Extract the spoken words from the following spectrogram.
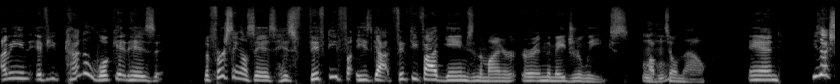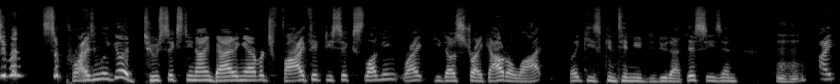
I mean, if you kind of look at his the first thing I'll say is his 50 he's got 55 games in the minor or in the major leagues mm-hmm. up till now. And he's actually been surprisingly good. 269 batting average, 556 slugging, right? He does strike out a lot. Like he's continued to do that this season. Mm-hmm. I,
